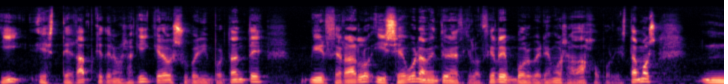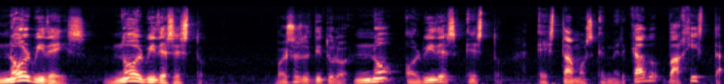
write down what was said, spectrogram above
y este gap que tenemos aquí creo que es súper importante ir cerrarlo y seguramente una vez que lo cierre volveremos abajo porque estamos, no olvidéis, no olvides esto, por eso es el título, no olvides esto, estamos en mercado bajista,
